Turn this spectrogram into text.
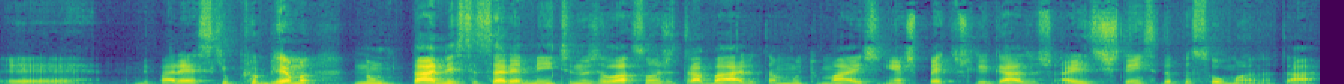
é, me parece que o problema não está necessariamente nas relações de trabalho, está muito mais em aspectos ligados à existência da pessoa humana, tá?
